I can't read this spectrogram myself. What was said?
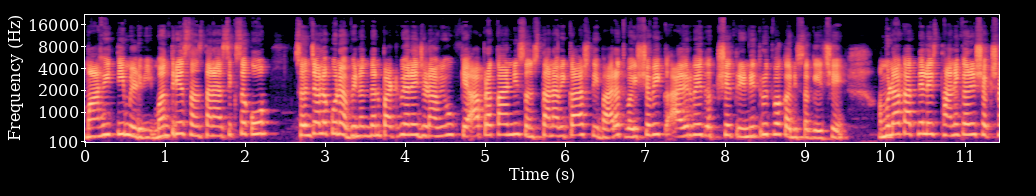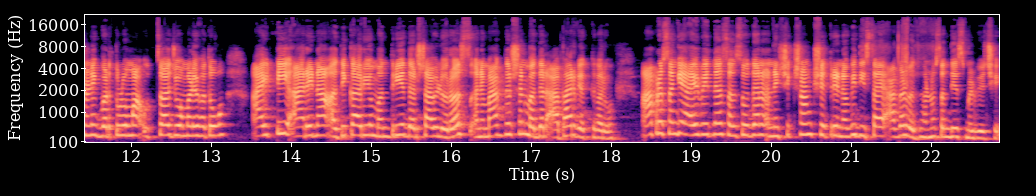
માહિતી મેળવી. મંત્રીએ સંસ્થાના શિક્ષકો સંચાલકોને અભિનંદન પાઠવ્યું અને જણાવ્યું કે આ પ્રકારની સંસ્થાના વિકાસથી ભારત વૈશ્વિક આયુર્વેદ ક્ષેત્રે નેતૃત્વ કરી શકે છે. મુલાકાતને લઈ સ્થાનિક અને શૈક્ષણિક વર્તુળોમાં ઉત્સાહ જોવા મળ્યો હતો. આઈટીઆરએના અધિકારીઓ મંત્રીએ દર્શાવેલો રસ અને માર્ગદર્શન બદલ આભાર વ્યક્ત કર્યો. આ પ્રસંગે આયુર્વેદના સંશોધન અને શિક્ષણ ક્ષેત્રે નવી દિશાએ આગળ વધવાનો સંદેશ મેળવ્યો છે.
